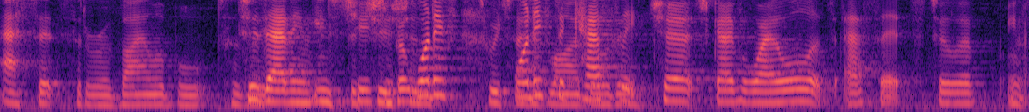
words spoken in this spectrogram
assets that are available to, to the that institution. But what if what if the. Catholic Church gave away all its assets to a you know,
